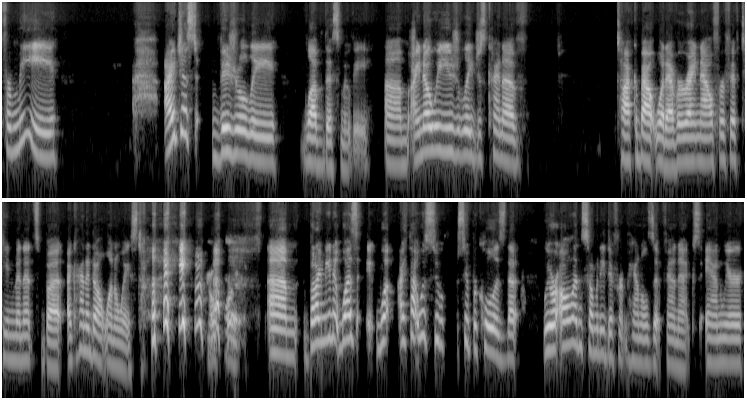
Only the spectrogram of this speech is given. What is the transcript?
For me, I just visually love this movie. Um, I know we usually just kind of talk about whatever right now for 15 minutes, but I kind of don't want to waste time. Go for it. Um, but I mean, it was it, what I thought was su- super cool is that we were all on so many different panels at FanX, and we're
